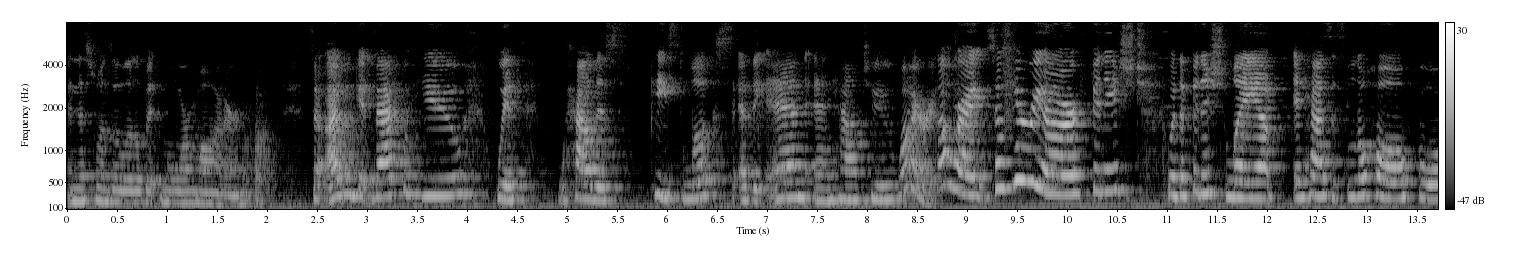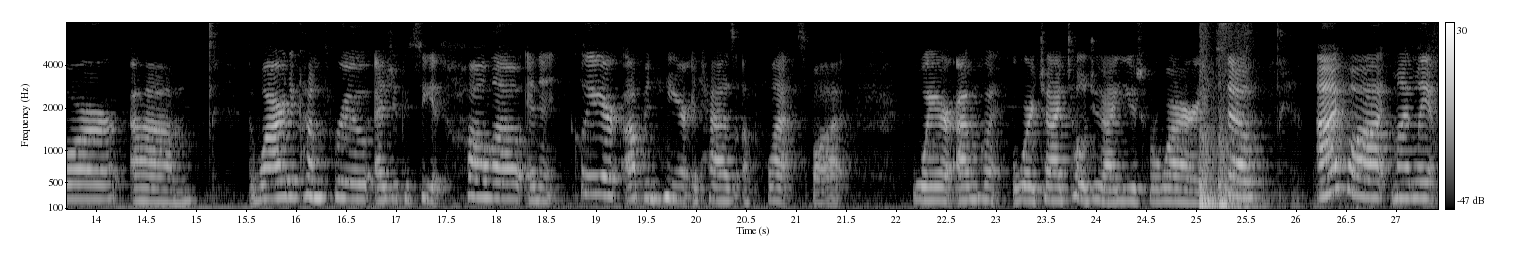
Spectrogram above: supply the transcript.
and this one's a little bit more modern. So I will get back with you with how this piece looks at the end and how to wire it. All right, so here we are finished with a finished lamp. It has this little hole for um, the wire to come through. As you can see, it's hollow and it clear up in here, it has a flat spot where I'm going, which I told you I use for wiring. So I bought my lamp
